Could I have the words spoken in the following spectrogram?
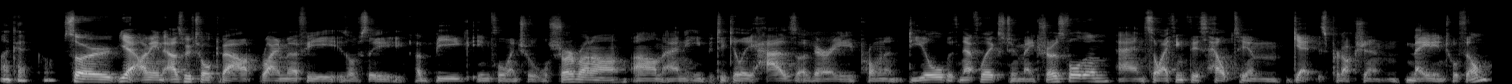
yeah. Okay, cool. So, yeah, I mean, as we've talked about, Ryan Murphy is obviously a big, influential showrunner, um, and he particularly has a very prominent deal with Netflix to make shows for them. And so I think this helped him get this production made into a film.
